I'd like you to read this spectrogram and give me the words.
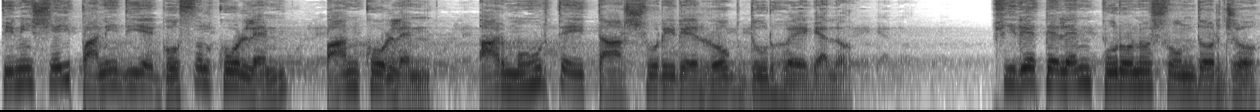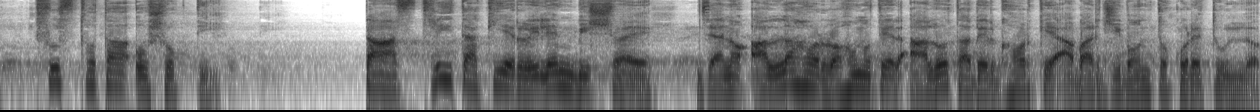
তিনি সেই পানি দিয়ে গোসল করলেন, পান করলেন, আর মুহূর্তেই তার শরীরের রোগ দূর হয়ে গেল। ফিরে পেলেন পুরনো সৌন্দর্য, সুস্থতা ও শক্তি। তার স্ত্রী তাকিয়ে রইলেন বিস্ময়ে, যেন আল্লাহর রহমতের আলো তাদের ঘরকে আবার জীবন্ত করে তুলল।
